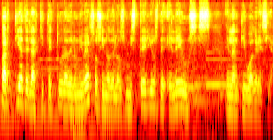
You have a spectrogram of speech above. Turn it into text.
partía de la arquitectura del universo, sino de los misterios de Eleusis en la antigua Grecia.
